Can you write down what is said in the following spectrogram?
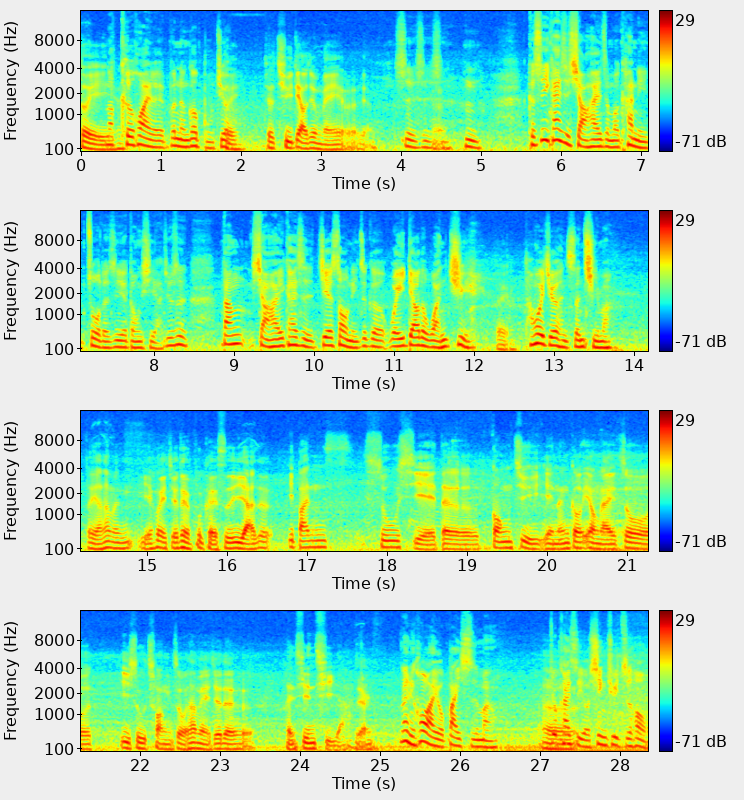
对那，磕坏了也不能够补救。对，就去掉就没有了这样。是是是，嗯。可是，一开始小孩怎么看你做的这些东西啊？就是当小孩一开始接受你这个微雕的玩具，对，他会觉得很神奇吗？对呀、他们也会觉得不可思议啊！就一般书写的工具也能够用来做艺术创作，他们也觉得很新奇呀、这样。那你后来有拜师吗？呃就开始有兴趣之后，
